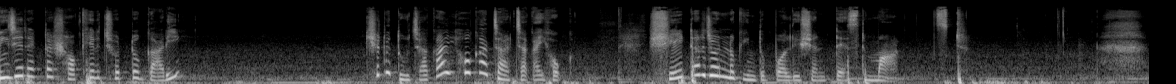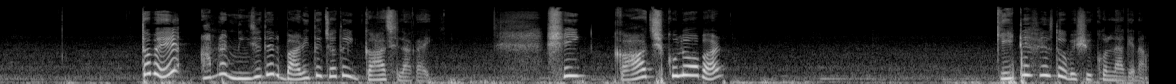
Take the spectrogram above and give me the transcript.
নিজের একটা শখের ছোট্ট গাড়ি, সেটা দু চাকাই হোক আর চার চাকাই হোক, সেটার জন্য কিন্তু পলিউশন টেস্ট মাস্ট তবে আমরা নিজেদের বাড়িতে যতই গাছ লাগাই, সেই গাছগুলো আবার কেটে ফেলতেও বেশিক্ষণ লাগে না।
